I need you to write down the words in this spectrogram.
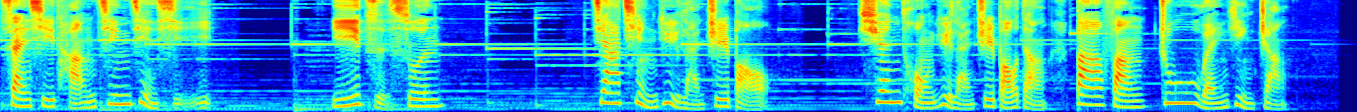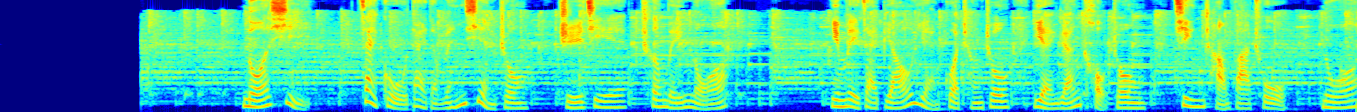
三希堂金鉴玺、遗子孙、嘉庆御览之宝、宣统御览之宝等八方朱文印章。傩戏在古代的文献中直接称为傩，因为在表演过程中，演员口中经常发出。挪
